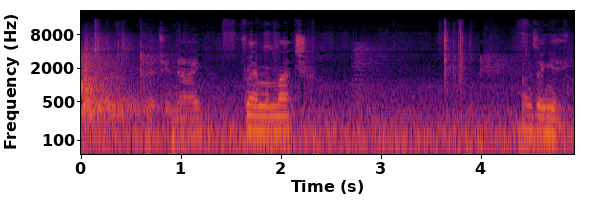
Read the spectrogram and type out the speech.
39, frame and match, Fan Zhengyi.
